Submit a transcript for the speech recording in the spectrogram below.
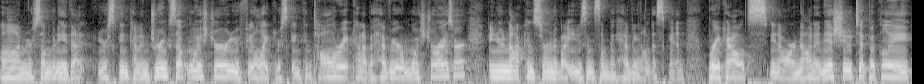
Um, you're somebody that your skin kind of drinks up moisture. You feel like your skin can tolerate kind of a heavier moisturizer, and you're not concerned about using something heavy on the skin. Breakouts, you know, are not an issue typically.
